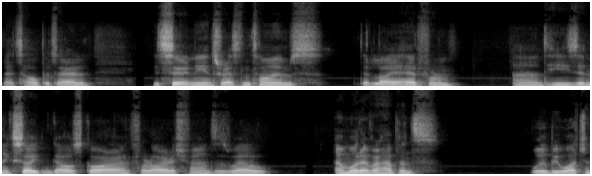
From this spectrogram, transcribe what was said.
Let's hope it's Ireland. It's certainly interesting times that lie ahead for him, and he's an exciting goal scorer, and for Irish fans as well. And whatever happens, we'll be watching.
